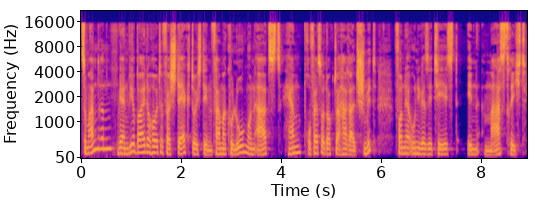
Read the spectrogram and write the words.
Zum anderen werden wir beide heute verstärkt durch den Pharmakologen und Arzt Herrn Professor Dr. Harald Schmidt von der Universität in Maastricht.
